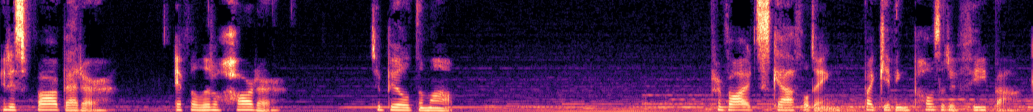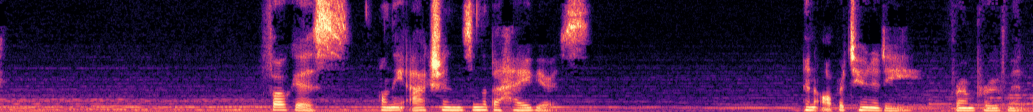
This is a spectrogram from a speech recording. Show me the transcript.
It is far better, if a little harder, to build them up. Provide scaffolding by giving positive feedback. Focus on the actions and the behaviors. An opportunity for improvement.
